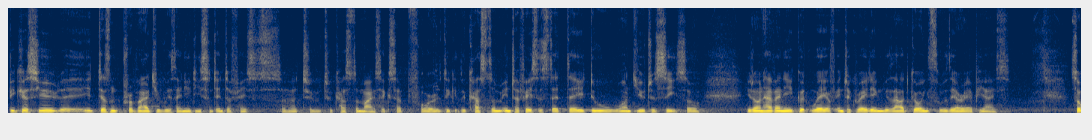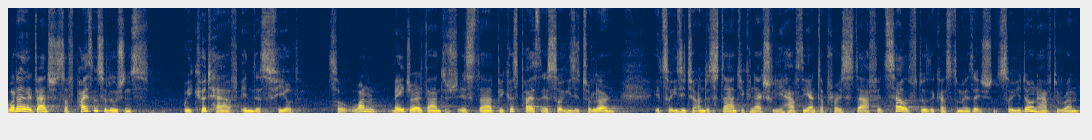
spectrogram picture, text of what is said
because you, uh, it doesn't provide you with any decent interfaces uh, to, to customize, except for the, the custom interfaces that they do want you to see. So you don't have any good way of integrating without going through their APIs. So what are the advantages of Python solutions we could have in this field? So one major advantage is that because Python is so easy to learn, it's so easy to understand, you can actually have the enterprise staff itself do the customization. So you don't have to run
